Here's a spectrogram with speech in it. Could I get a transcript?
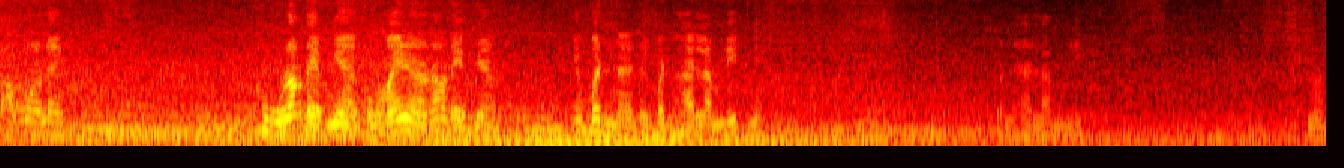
Bóng ở đây. Khung rất đẹp nha con máy này nó đẹp nha. Cái bình này thì bình 25 lít này. Bình 25 lít. Rồi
